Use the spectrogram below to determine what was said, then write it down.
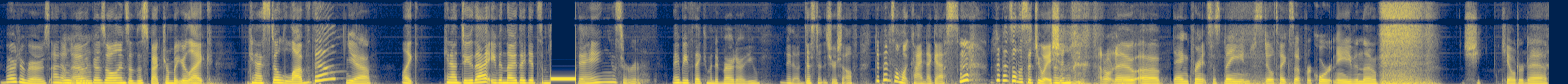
murderers. I don't know. Mhm. It goes all ends of the spectrum, but you're like, can I still love them? Yeah. Like, can I do that even though they did some things? Or maybe if they committed murder, you, you know, distance yourself. Depends on what kind, I guess. Depends on the situation. I don't know. Uh, dang Frances Bean still takes up for Courtney, even though she killed her dad.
